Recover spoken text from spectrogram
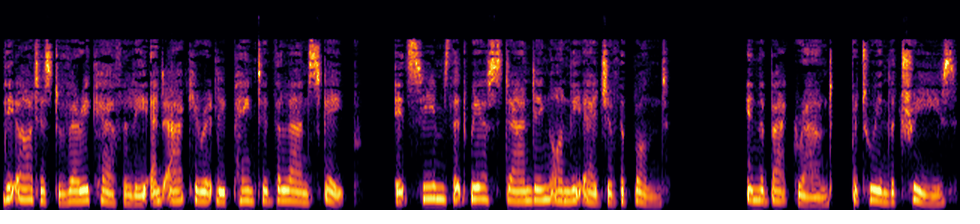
The artist very carefully and accurately painted the landscape. It seems that we are standing on the edge of the pond. In the background, between the trees,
